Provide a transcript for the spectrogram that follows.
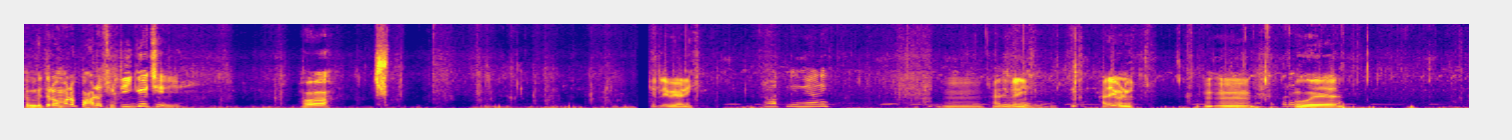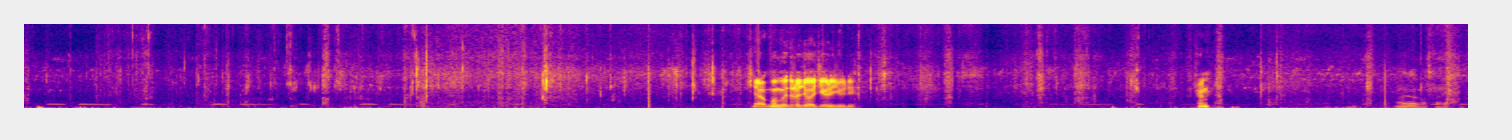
તો મિત્રો અમારો પાડો છૂટી ગયો છે. હો. કેટલી વેણી? આટલી વેણી? હમ હારી વેણી. હારી વેણી. હમ ઓએ યા ગો મિત્રો જો ચીડી ચીડી. હમ. હવે.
